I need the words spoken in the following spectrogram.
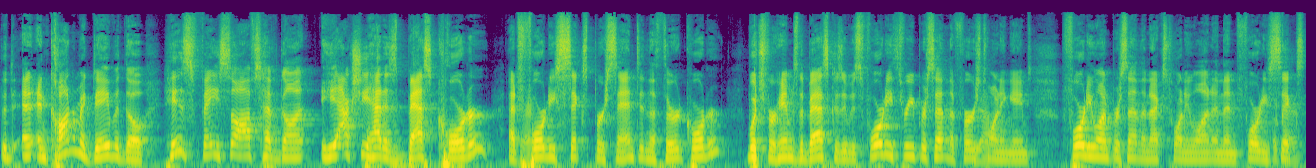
The, and, and Connor McDavid, though, his face-offs have gone. He actually had his best quarter at 46% in the third quarter, which for him is the best because he was 43% in the first 20 games, 41% in the next 21, and then 46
